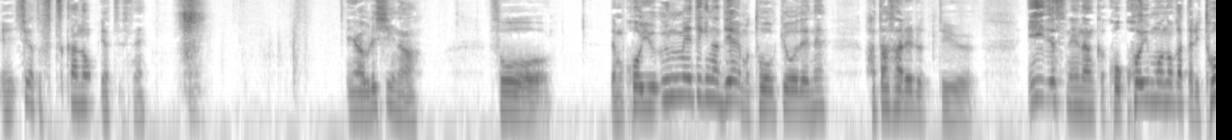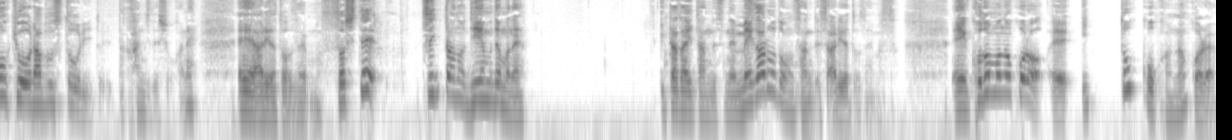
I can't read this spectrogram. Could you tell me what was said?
え4月2日のやつですね。いや、嬉しいな。そう。でもこういう運命的な出会いも東京でね、果たされるっていう。いいですね。なんかこう、恋物語、東京ラブストーリーといった感じでしょうかね。えー、ありがとうございます。そして、ツイッターの DM でもね、いただいたんですね。メガロドンさんです。ありがとうございます。えー子供の頃、えーとこかなこれ。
